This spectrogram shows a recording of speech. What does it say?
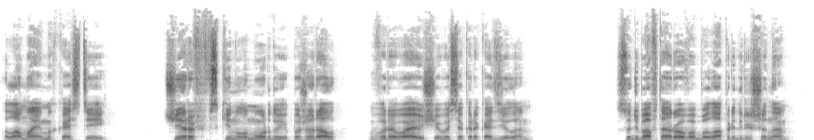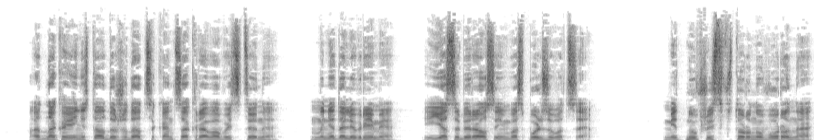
ломаемых костей. Червь вскинул морду и пожирал вырывающегося крокодила. Судьба второго была предрешена. Однако я не стал дожидаться конца кровавой сцены. Мне дали время, и я собирался им воспользоваться. Метнувшись в сторону ворона,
